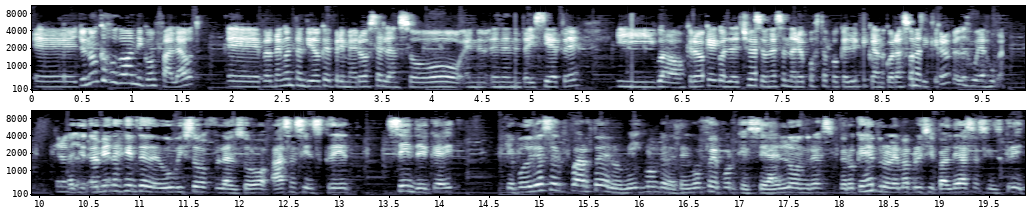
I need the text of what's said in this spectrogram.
Eh, yo nunca he jugado ni con Fallout, eh, pero tengo entendido que primero se lanzó en, en el 97 y wow, creo que el hecho de ser un escenario post-apocalíptico en corazón, así que creo que les voy a jugar. Creo Aquí también la gente de Ubisoft lanzó Assassin's Creed Syndicate, que podría ser parte de lo mismo, aunque le tengo fe porque sea en Londres, pero que es el problema principal de Assassin's Creed,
